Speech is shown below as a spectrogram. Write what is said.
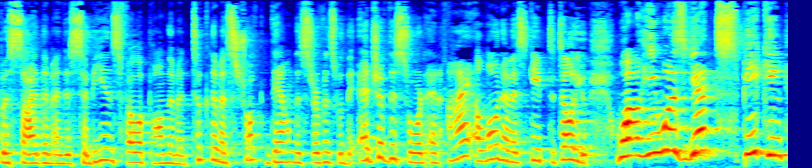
beside them, and the Sabaeans fell upon them and took them and struck down the servants with the edge of the sword. And I alone have escaped to tell you. While he was yet speaking,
